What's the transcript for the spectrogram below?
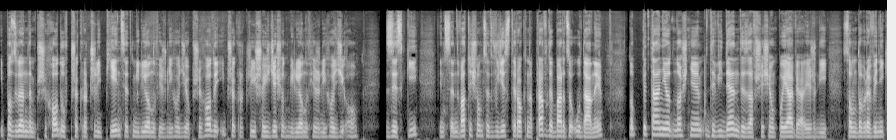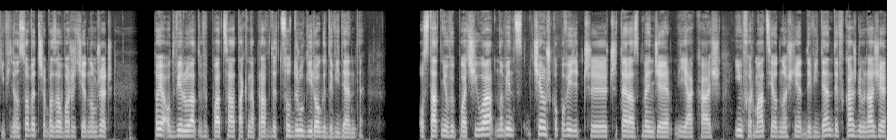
i pod względem przychodów przekroczyli 500 milionów, jeżeli chodzi o przychody i przekroczyli 60 milionów, jeżeli chodzi o zyski, więc ten 2020 rok naprawdę bardzo udany. No pytanie odnośnie dywidendy zawsze się pojawia, jeżeli są dobre wyniki finansowe, trzeba zauważyć jedną rzecz. To ja od wielu lat wypłaca tak naprawdę co drugi rok dywidendę ostatnio wypłaciła, no więc ciężko powiedzieć, czy, czy teraz będzie jakaś informacja odnośnie dywidendy. W każdym razie,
